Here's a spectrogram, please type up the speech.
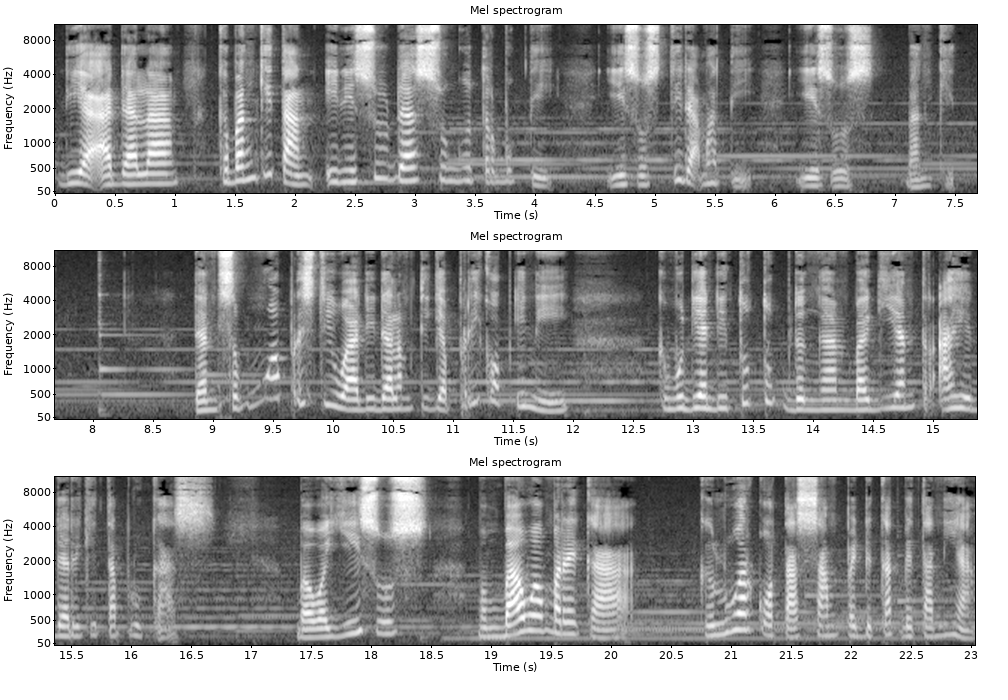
Dia adalah kebangkitan. Ini sudah sungguh terbukti. Yesus tidak mati, Yesus bangkit. Dan semua peristiwa di dalam tiga perikop ini kemudian ditutup dengan bagian terakhir dari kitab Lukas bahwa Yesus membawa mereka keluar kota sampai dekat Betania.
